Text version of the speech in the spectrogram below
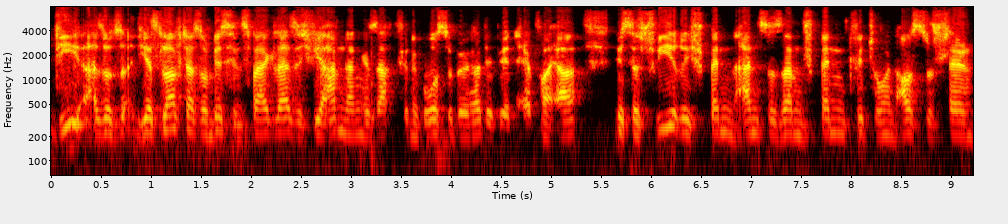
die, also jetzt läuft das so ein bisschen zweigleisig. Wir haben dann gesagt, für eine große Behörde wie den LVR ist es schwierig, Spenden einzusammeln, Spendenquittungen auszustellen.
